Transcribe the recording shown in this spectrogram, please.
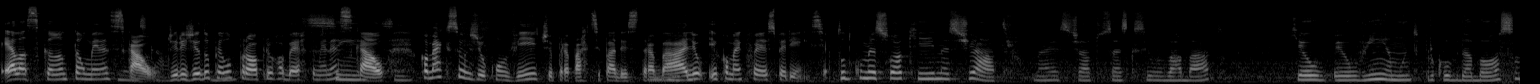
Elas Cantam Menescal, Menescal. dirigido pelo próprio Roberto sim, Menescal. Sim. Como é que surgiu o convite para participar desse trabalho e como é que foi a experiência? Tudo começou aqui nesse teatro, né? esse teatro Sesc Silva Barbato, que eu, eu vinha muito para o Clube da Bossa,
